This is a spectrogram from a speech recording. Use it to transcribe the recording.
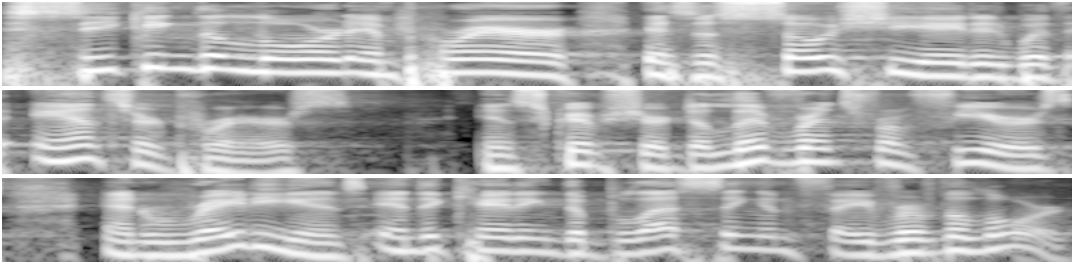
Seeking the Lord in prayer is associated with answered prayers in Scripture, deliverance from fears, and radiance indicating the blessing and favor of the Lord.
